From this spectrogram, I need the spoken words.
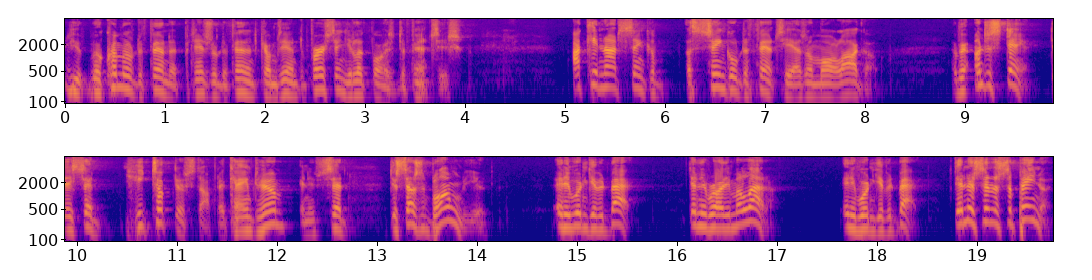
you, a criminal defendant, potential defendant comes in, the first thing you look for is defenses. I cannot think of a single defense he has on Mar-a-Lago. I mean, understand, they said he took their stuff. They came to him and he said, this doesn't belong to you. And he wouldn't give it back. Then they wrote him a letter and he wouldn't give it back. Then they sent a subpoena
